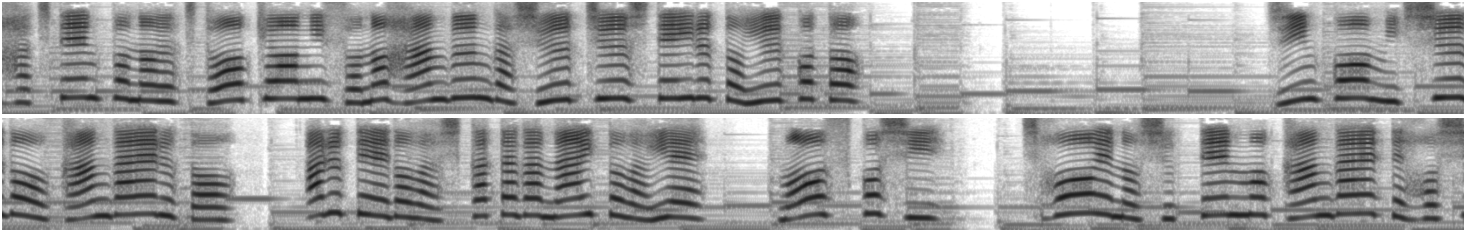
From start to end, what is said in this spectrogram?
内8店舗のうち東京にその半分が集中しているということ。人口密集度を考えると、ある程度は仕方がないとはいえ、もう少し、地方への出店も考えてほし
